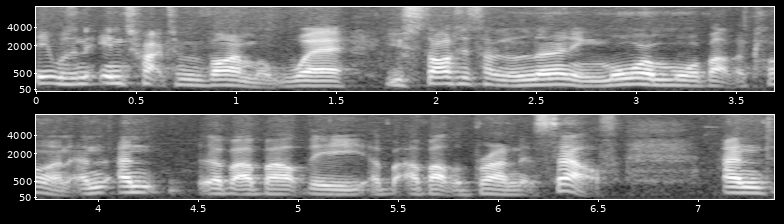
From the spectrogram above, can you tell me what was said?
it was an interactive environment where you started of learning more and more about the client and, and about, the, about the brand itself. And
